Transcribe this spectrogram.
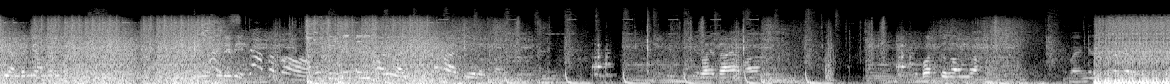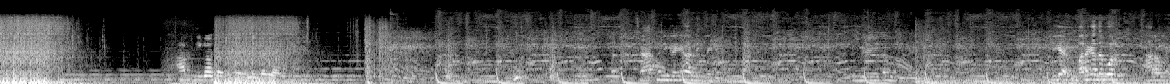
ये अंदर भी अंदर भी. पीछे से नहीं पड़ी भाई। कहाँ आती है लोग। ये भाई दाया बाया बस तो जाऊँगा भाई मेरे। आप निकल सकते हो निकल जाओ। साथ में निकलेंगे और निकलेंगे। तू। ठीक है मर गया तो बोल आ रहा हूँ मैं।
